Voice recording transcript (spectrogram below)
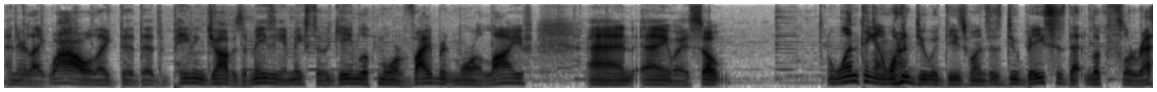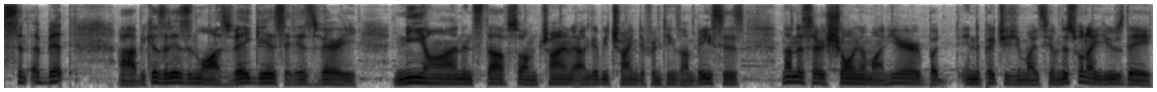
and they're like, wow, like the, the, the painting job is amazing. It makes the game look more vibrant, more alive. And anyway, so one thing I want to do with these ones is do bases that look fluorescent a bit uh, because it is in Las Vegas it is very neon and stuff so I'm trying I'm gonna be trying different things on bases. Not necessarily showing them on here but in the pictures you might see them this one I used a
